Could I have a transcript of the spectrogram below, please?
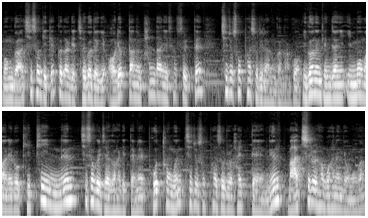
뭔가 치석이 깨끗하게 제거되기 어렵다는 판단이 섰을 때 치주 소파술이라는 건 하고 이거는 굉장히 잇몸 아래로 깊이 있는 치석을 제거하기 때문에 보통은 치주 소파술을 할 때는 마취를 하고 하는 경우가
